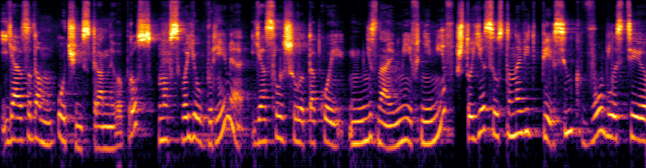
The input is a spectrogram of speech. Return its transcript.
Я задам очень странный вопрос, но в свое время я слышала такой, не знаю, миф, не миф, что если установить пирсинг в области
